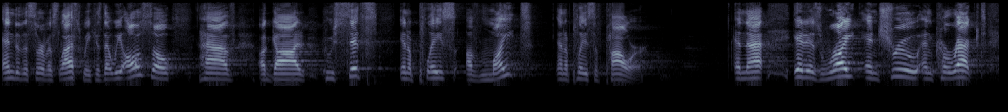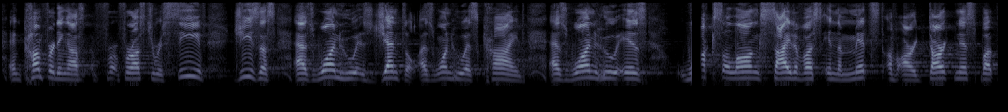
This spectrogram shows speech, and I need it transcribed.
end of the service last week, is that we also have a God who sits in a place of might and a place of power. And that it is right and true and correct and comforting us for, for us to receive Jesus as one who is gentle, as one who is kind, as one who is walks alongside of us in the midst of our darkness, but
